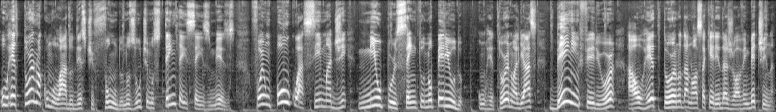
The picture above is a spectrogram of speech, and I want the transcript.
O retorno acumulado deste fundo nos últimos 36 meses foi um pouco acima de mil por cento no período. Um retorno, aliás, bem inferior ao retorno da nossa querida jovem Betina.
